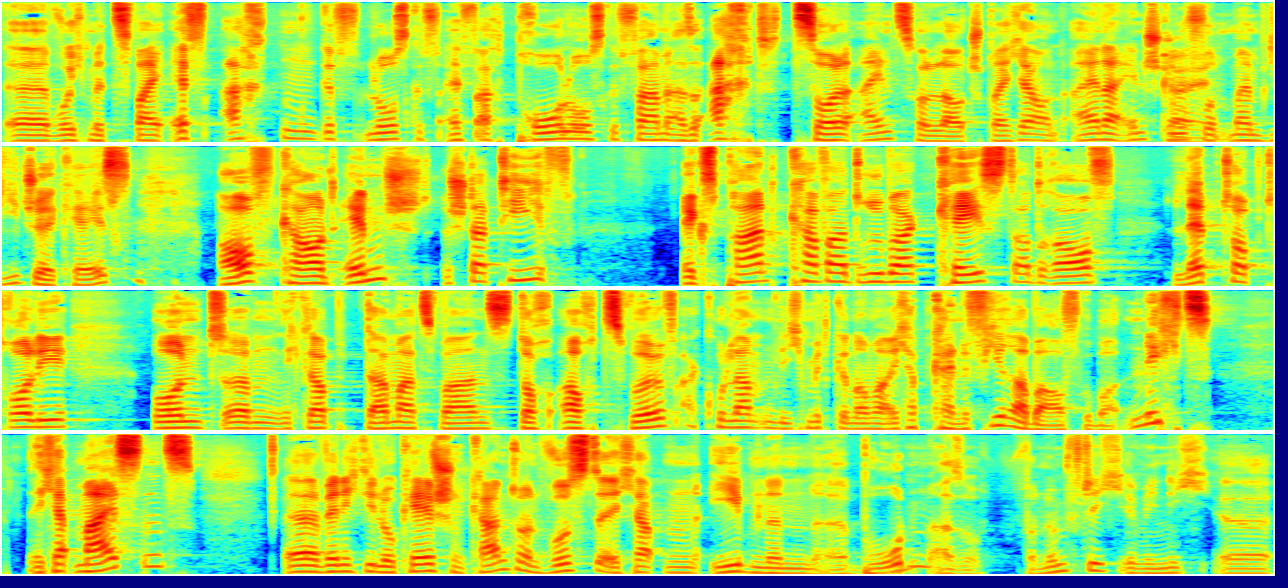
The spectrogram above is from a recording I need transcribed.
äh, wo ich mit zwei F8 gef- losgef F8 Pro losgefahren bin, also 8 Zoll 1 Zoll Lautsprecher und einer Endstufe Geil. und meinem DJ-Case auf K&M-Stativ, Expand-Cover drüber, Case da drauf, Laptop-Trolley und ähm, ich glaube, damals waren es doch auch zwölf Akkulampen, die ich mitgenommen habe. Ich habe keine Viererbar aufgebaut, nichts. Ich habe meistens, äh, wenn ich die Location kannte und wusste, ich habe einen ebenen äh, Boden, also vernünftig, irgendwie nicht äh,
